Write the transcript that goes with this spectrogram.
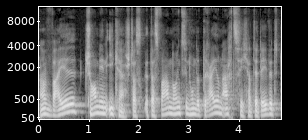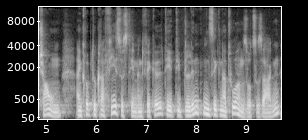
weil Charmian eCash, das, das war 1983, hat der David Chaum ein Kryptographiesystem entwickelt, die, die blinden Signaturen sozusagen.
